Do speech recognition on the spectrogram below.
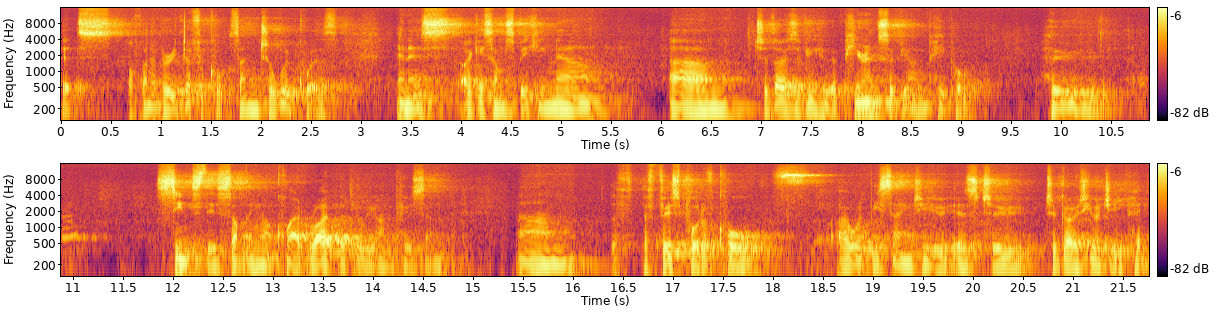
it's often a very difficult thing to work with. And as I guess I'm speaking now um, to those of you who are parents of young people who sense there's something not quite right with your young person, um, the, the first port of call I would be saying to you is to, to go to your GP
